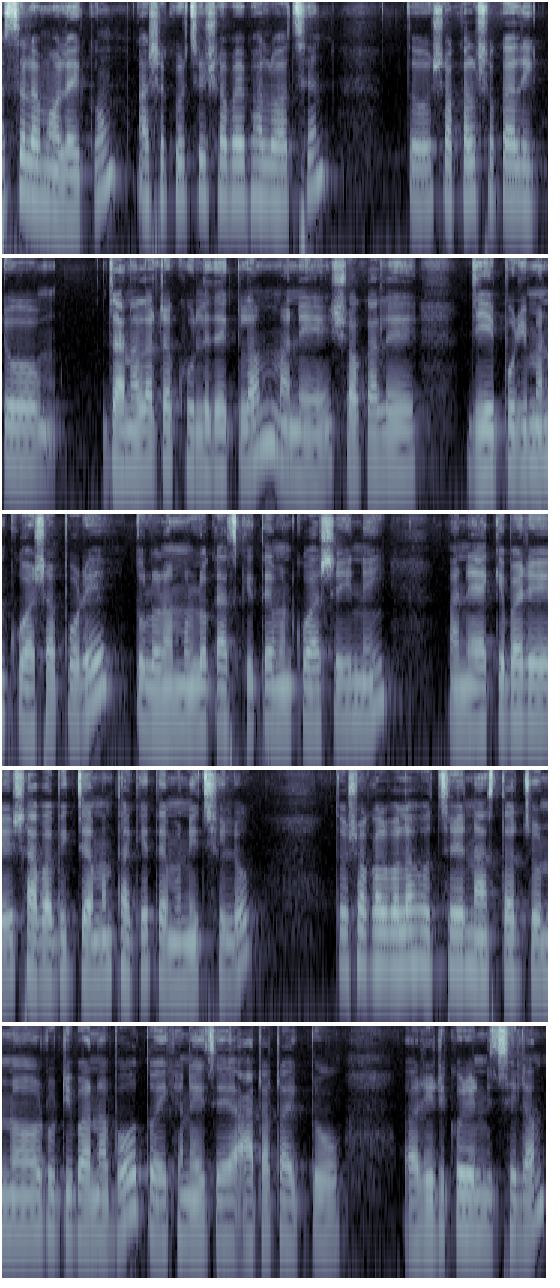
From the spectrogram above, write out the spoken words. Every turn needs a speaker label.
Speaker 1: আসসালামু আলাইকুম। আশা করছি সবাই ভালো আছেন। তো সকাল সকাল একটু জানালাটা খুলে দেখলাম। মানে সকালে যে পরিমাণ কুয়াশা পড়ে, তুলনামূলক আজকে তেমন কুয়াশাই নেই। মানে একেবারে স্বাভাবিক যেমন থাকে তেমনই ছিল। তো সকালবেলা হচ্ছে নাস্তার জন্য রুটি বানাবো। তো এখানে যে আটাটা একটু রেডি করে নিচ্ছিলাম।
